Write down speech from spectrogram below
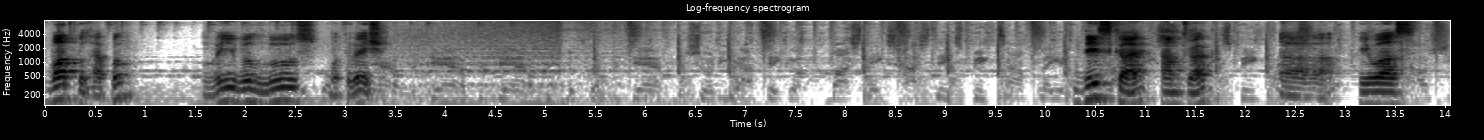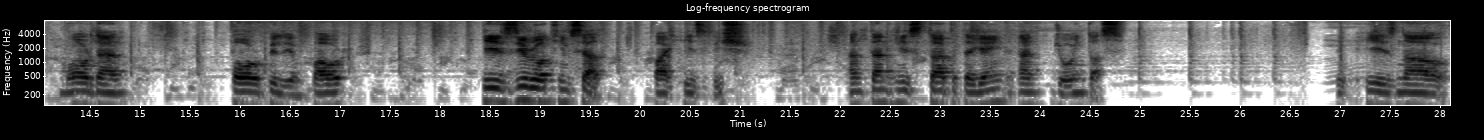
what will happen? We will lose motivation. This guy, Amtrak, uh, he was more than 4 billion power. He zeroed himself by his wish. And then he started again and joined us. He is now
